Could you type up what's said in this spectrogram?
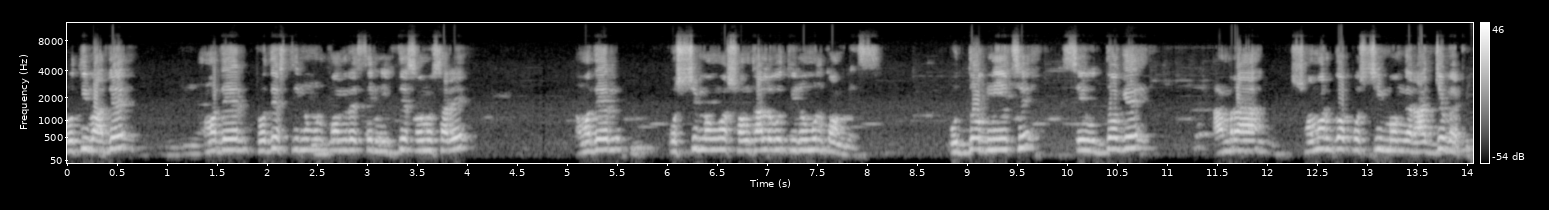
প্রতিবাদে আমাদের প্রদেশ তৃণমূল কংগ্রেসের নির্দেশ অনুসারে আমাদের পশ্চিমবঙ্গ সংখ্যালঘু তৃণমূল কংগ্রেস উদ্যোগ নিয়েছে। সেই উদ্যোগে আমরা সমগ্র পশ্চিমবঙ্গে রাজ্যব্যাপী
